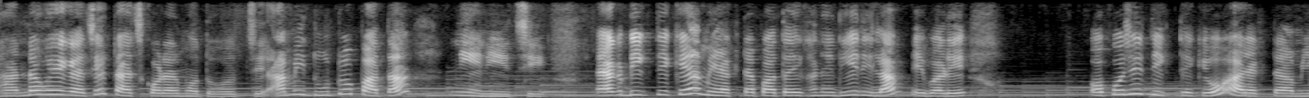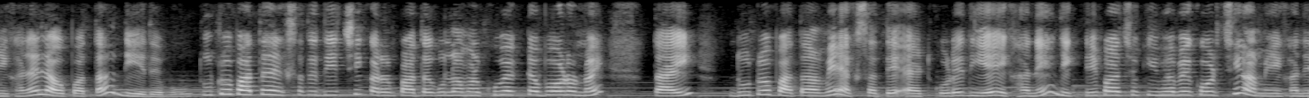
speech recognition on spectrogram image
ঠান্ডা হয়ে গেছে, টাচ করার মতো হচ্ছে। আমি দুটো পাতা নিয়ে নিয়েছি। এক দিক থেকে আমি একটা পাতা এখানে দিয়ে দিলাম, এবারে অপোজিট দিক থেকেও আর একটা আমি এখানে লাউ পাতা দিয়ে দেব। দুটো পাতা একসাথে দিচ্ছি, কারণ পাতাগুলো আমার খুব একটা বড় নয়, তাই দুটো পাতা আমি একসাথে অ্যাড করে দিয়ে এখানে দেখতেই পাচ্ছ কীভাবে করছি। আমি এখানে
